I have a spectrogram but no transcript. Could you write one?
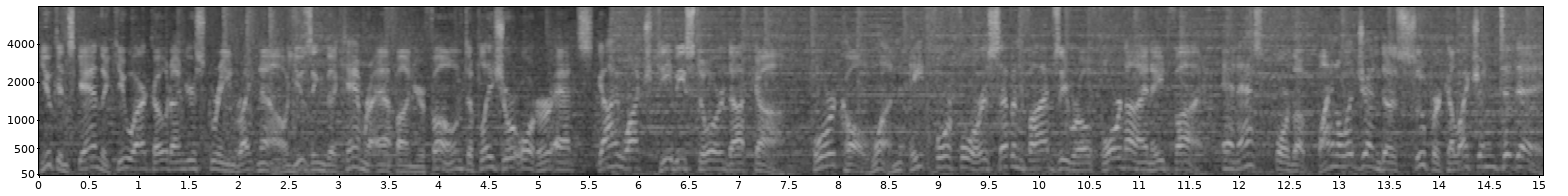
You can scan the QR code on your screen right now using the camera app on your phone to place your order at skywatchtvstore.com or call 1 844 750 4985 and ask for the Final Agenda Super Collection today.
